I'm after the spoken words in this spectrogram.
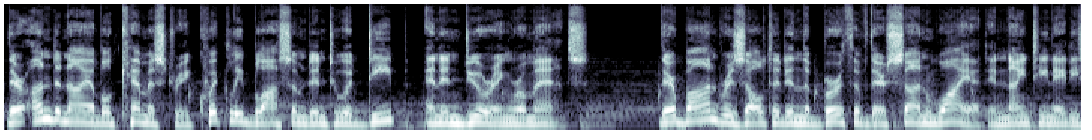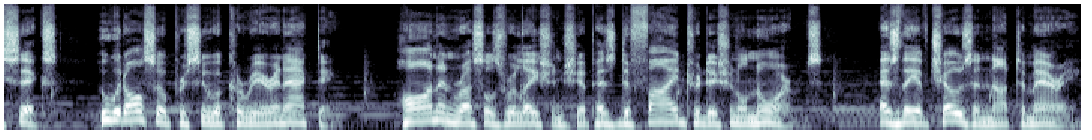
Their undeniable chemistry quickly blossomed into a deep and enduring romance. Their bond resulted in the birth of their son Wyatt in 1986, who would also pursue a career in acting. Hawn and Russell's relationship has defied traditional norms, as they have chosen not to marry.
